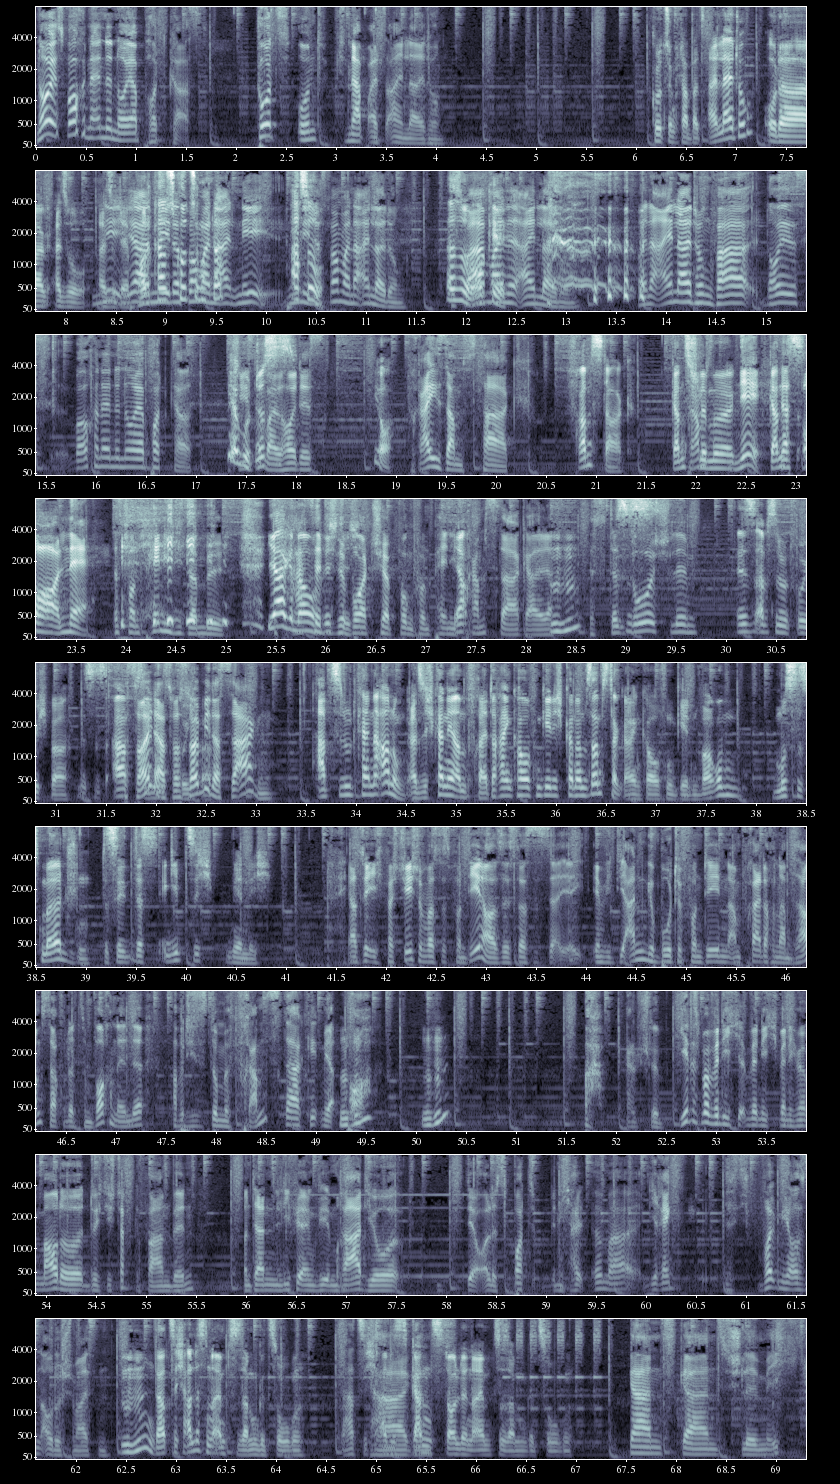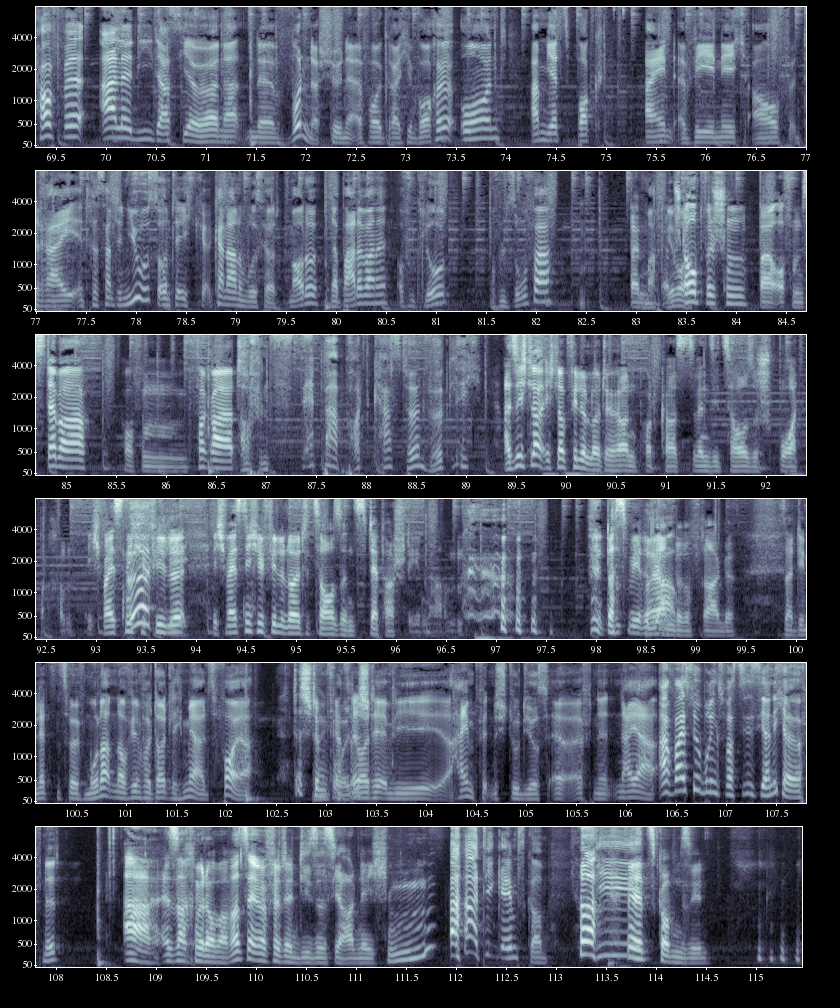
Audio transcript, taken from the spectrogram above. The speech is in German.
Neues Wochenende, neuer Podcast. Kurz und knapp als Einleitung. Kurz und knapp als Einleitung? Oder, also, also nee, der ja, Podcast nee, kurz das und war meine knapp? Ein nee, nee, Ach so. nee, das war meine Einleitung. Ach so, das war okay. meine Einleitung. meine Einleitung war neues Wochenende, neuer Podcast. Ja, gut, das- Weil heute ist Ja, Freisamstag. Framstag. Ganz schlimme. Nee, ganz, das, oh, nee. Das ist von Penny, dieser Müll. ja, genau. Ich hasse diese richtig. Wortschöpfung von Penny Ja. Framstag, Alter. Mhm. Das, Das ist ist- so schlimm. Das ist absolut furchtbar. Das ist Was soll absolut das? Was soll furchtbar. mir das sagen? Absolut keine Ahnung. Also ich kann ja am Freitag einkaufen gehen, ich kann am Samstag einkaufen gehen. Warum muss es mergen? Das, das ergibt sich mir nicht. Also ich verstehe schon, was das von denen aus ist. Das ist irgendwie die Angebote von denen am Freitag und am Samstag oder zum Wochenende. Aber dieses dumme Framstag geht mir. Mhm. Oh, Mhm. ah, ganz schlimm. Jedes Mal, wenn ich, wenn ich, wenn ich mit dem Auto durch die Stadt gefahren bin und dann lief ja irgendwie im Radio der olle Spot, bin ich halt immer direkt. Ich wollte mich aus dem Auto schmeißen. Mhm. Da hat sich alles in einem zusammengezogen. Da hat sich Ja, alles ganz- ganz doll in einem zusammengezogen. Ganz, ganz schlimm. Ich hoffe, alle, die das hier hören, hatten eine wunderschöne, erfolgreiche Woche und haben jetzt Bock ein wenig auf drei interessante News. Und ich, keine Ahnung, wo es hört. Im Auto, in der Badewanne, auf dem Klo, auf dem Sofa, Beim, Macht beim Staubwischen, bei auf dem Stepper, auf dem Fahrrad. auf dem Stepper-Podcast hören, wirklich? Also ich glaube, ich glaub, viele Leute hören Podcasts, wenn sie zu Hause Sport machen. Ich weiß nicht, wie Wirklich? viele, ich weiß nicht, wie viele Leute zu Hause einen Stepper stehen haben. das wäre die Naja. andere Frage. Seit den letzten zwölf Monaten auf jeden Fall deutlich mehr als vorher. Das stimmt wohl. Das, Leute irgendwie Heimfitnessstudios eröffnen. Naja. Ach, weißt du übrigens, was dieses Jahr nicht eröffnet? Ah, sag mir doch mal, was eröffnet denn dieses Jahr nicht? Hm? Haha, die Gamescom. Die- jetzt kommen sehen.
